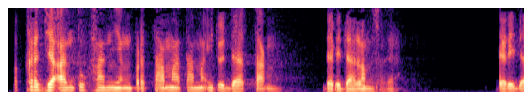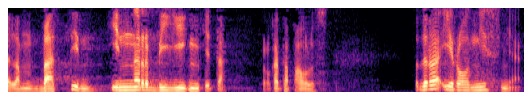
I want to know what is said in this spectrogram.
Pekerjaan Tuhan yang pertama-tama itu datang dari dalam saudara. Dari dalam batin, inner being kita. Kalau kata Paulus. Saudara ironisnya,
